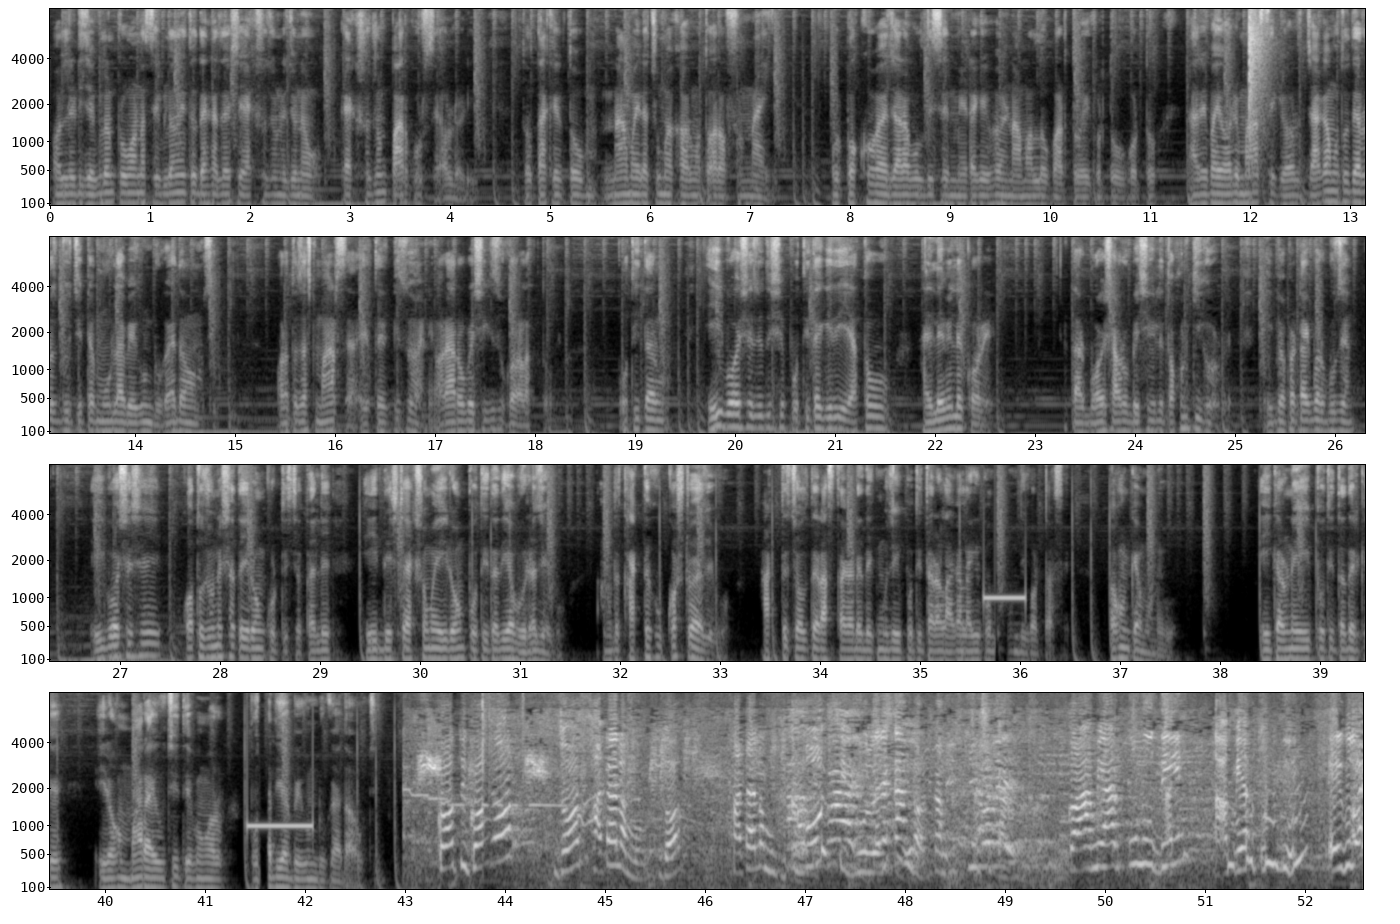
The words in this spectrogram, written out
অলরেডি যেগুলো প্রমাণ আছে, এগুলো তো দেখা যায় সে একশো জনের জন্য একশো জন পার করছে অলরেডি তো তাকে তো না মাইরা চুমা খাওয়ার মতো আর অপশন নাই। ওর পক্ষ হয়ে যারা বলতেছেন, মেয়েটাকে এভাবে না মারলেও পারতো, এ করতো, ও করতো। আরে ভাই, ওরে মারছে কি? ওর জায়গা মতো আরও দু চারটা মূলা, বেগুন ঢুকাই দেওয়া উচিত। ওরা তো জাস্ট মারছে, এতে কিছু হয়নি। ওরা আরও বেশি কিছু করা লাগতো। পতিতার এই বয়সে যদি সে পতিতাগিরি এত হাই লেভেলে করে তার বয়স আরও বেশি হলে তখন কি করবে? এই ব্যাপারটা একবার বুঝেন। এই বয়সে সে কতজনের সাথে এরকম করতেছে? তাহলে এই দেশটা একসময় এইরকম পতিতা দিয়া ভরা যাব আমাদের থাকতে খুব কষ্ট হয়ে যাব হাঁটতে চলতে রাস্তাঘাটে দেখব যে এই পতিতারা লাগালাগি বন্দি করতেছে। তখন কেমন নেব এই কারণে এই পতিতাদেরকে এইরকম মারাই উচিত এবং ওর পোতা দিয়া বেগুন ঢুকায় দেওয়া উচিত। তুই জ্বর ফাটাইলাম জ্বর ফাটাইলাম। আমি আর কোনো দিন আমি আর কোনদিন এগুলো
